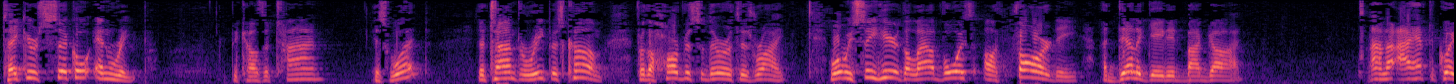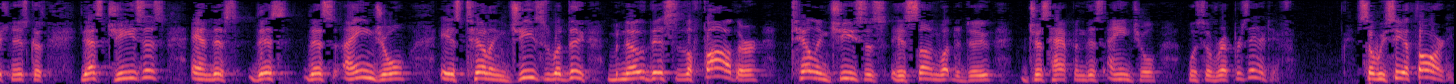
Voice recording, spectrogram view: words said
Take your sickle and reap, because the time is what? The time to reap has come, for the harvest of the earth is ripe. What we see here, the loud voice, authority uh, delegated by God. And I have to question this because that's Jesus, and this this this angel is telling Jesus what to do. But no, this is the Father telling Jesus, his Son, what to do. Just happened this angel was a representative. So we see authority.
